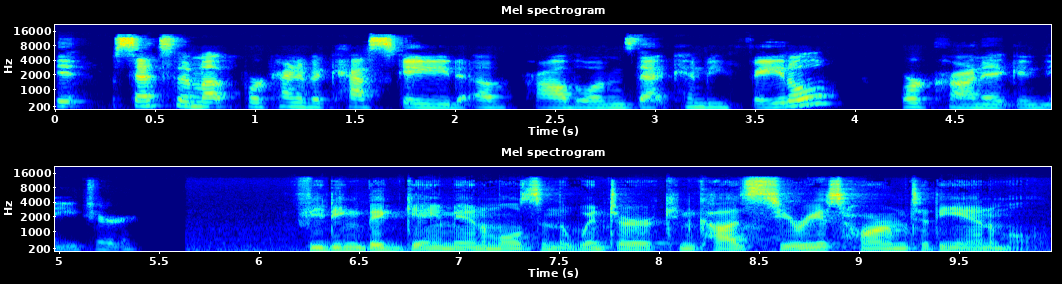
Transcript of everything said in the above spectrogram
it sets them up for kind of a cascade of problems that can be fatal or chronic in nature. Feeding big game animals in the winter can cause serious harm to the animal.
